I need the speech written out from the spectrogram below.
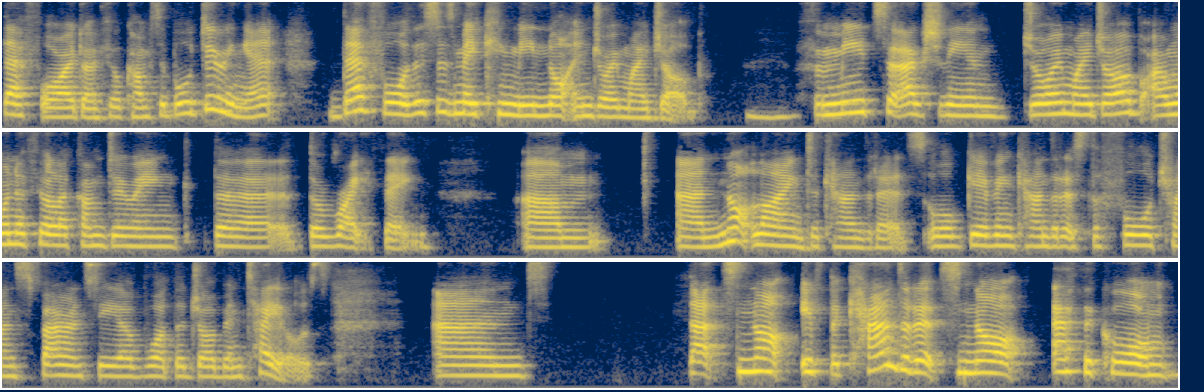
Therefore, I don't feel comfortable doing it. Therefore, this is making me not enjoy my job. Mm-hmm. For me to actually enjoy my job, I want to feel like I'm doing the the right thing. Um, and not lying to candidates or giving candidates the full transparency of what the job entails. And that's not if the candidate's not ethical,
